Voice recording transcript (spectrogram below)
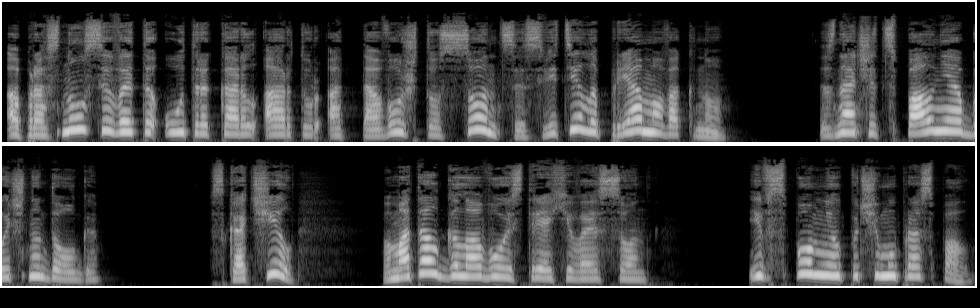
А проснулся в это утро Карл Артур от того, что солнце светило прямо в окно. Значит, спал необычно долго. Вскочил, помотал головой, стряхивая сон, и вспомнил, почему проспал.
